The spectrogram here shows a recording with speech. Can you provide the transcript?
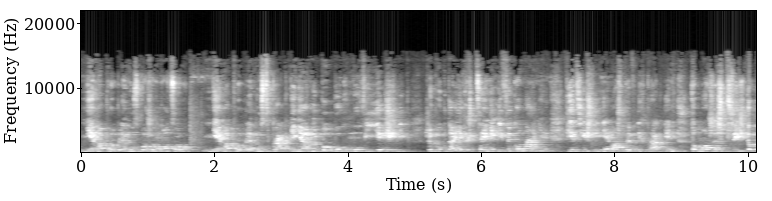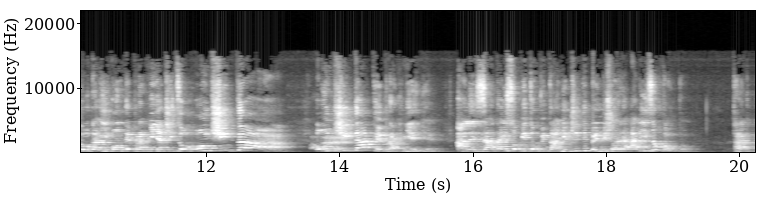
Nie ma problemu z Bożą mocą, nie ma problemu z pragnieniami, bo Bóg mówi, jeśli, że Bóg daje chcenie i wykonanie. Więc jeśli nie masz pewnych pragnień, to możesz przyjść do Boga i On te pragnienia ci co? On ci da! On ci da te pragnienie. Ale zadaj sobie to pytanie, czy ty będziesz realizował to. Tak?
